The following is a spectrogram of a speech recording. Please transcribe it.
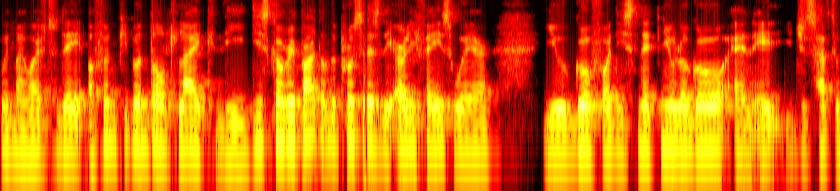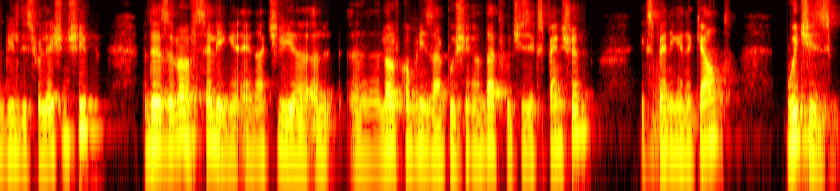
with my wife today. Often people don't like the discovery part of the process, the early phase where you go for this net new logo and it, you just have to build this relationship but there's a lot of selling and actually a, a, a, lot of companies are pushing on that which is expansion expanding an account which is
